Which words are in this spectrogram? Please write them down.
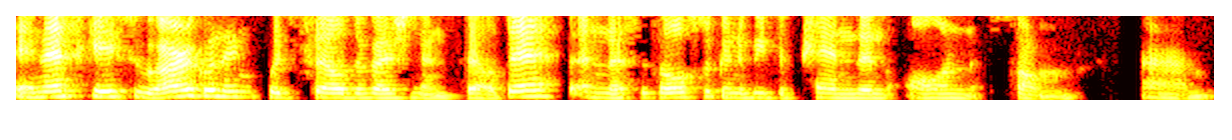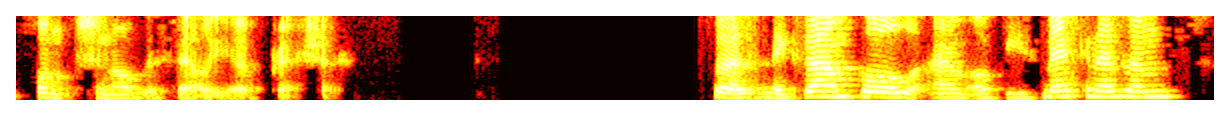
In this case, we are going to include cell division and cell death, and this is also going to be dependent on some um, function of the cellular pressure. So as an example um, of these mechanisms,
